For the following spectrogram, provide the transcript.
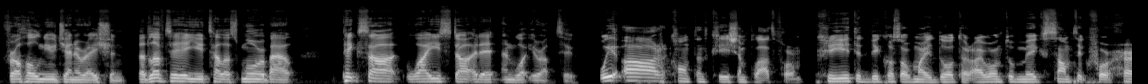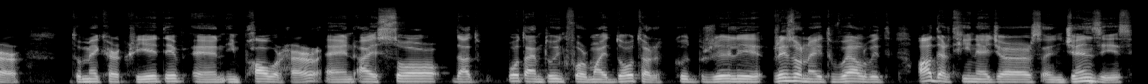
for a whole new generation. I'd love to hear you tell us more about PicsArt, why you started it, and what you're up to. We are content creation platform created because of my daughter. I want to make something for her to make her creative and empower her. And I saw that what I'm doing for my daughter could really resonate well with other teenagers and Gen Zs.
